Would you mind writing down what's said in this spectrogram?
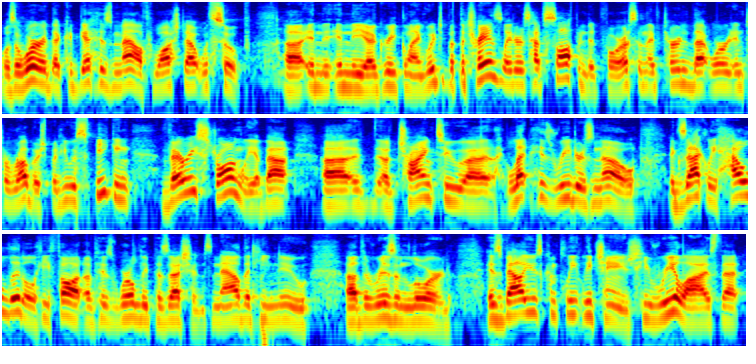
was a word that could get his mouth washed out with soap uh, in the, in the uh, Greek language, but the translators have softened it for us and they've turned that word into rubbish. But he was speaking very strongly about uh, uh trying to uh, let his readers know exactly how little he thought of his worldly possessions now that he knew uh, the risen Lord. His values completely changed. He realized that,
